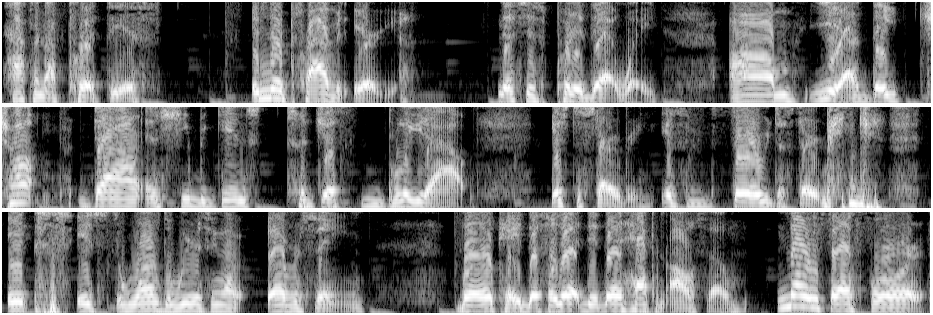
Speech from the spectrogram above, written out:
how can I put this? In their private area. Let's just put it that way. Um, yeah, they chomp down and she begins to just bleed out. It's disturbing. It's very disturbing. it's it's one of the weirdest things I've ever seen. But okay, so that that happened also. Now we fast forward.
